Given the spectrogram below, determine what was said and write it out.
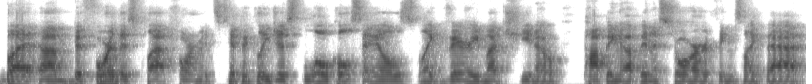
But um, before this platform, it's typically just local sales, like very much, you know, popping up in a store, things like that.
